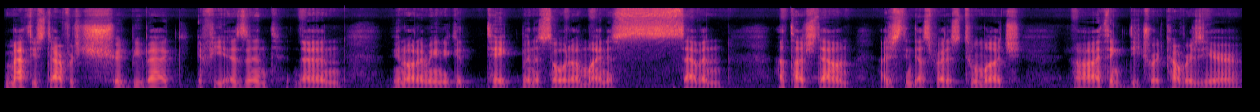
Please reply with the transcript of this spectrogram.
Matthew Stafford should be back. If he isn't, then you know what I mean. You could take Minnesota minus seven, a touchdown. I just think that spread is too much. Uh, I think Detroit covers here.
